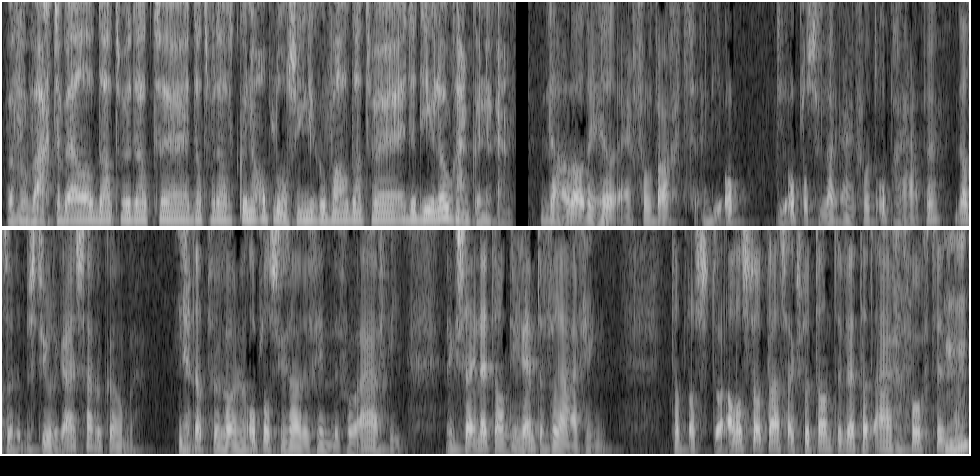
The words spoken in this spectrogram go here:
we verwachten wel dat we dat, uh, dat we dat kunnen oplossen. In ieder geval dat we de dialoog aan kunnen gaan. Nou, we hadden heel erg verwacht. En die, op, die oplossing eigenlijk voor het oprapen, dat we er bestuurlijk uit zouden komen. Ja. Dat we gewoon een oplossing zouden vinden voor Avri. En ik zei net al, die renteverlaging, dat was door alle stortplaatsexploitanten werd dat aangevochten. Mhm. Nou, op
